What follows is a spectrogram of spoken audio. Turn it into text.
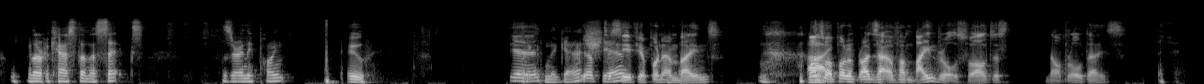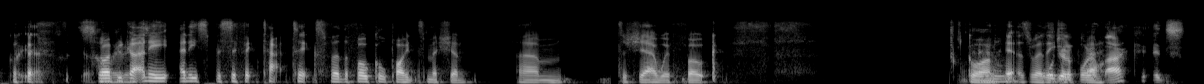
They're cast on a six. Is there any point? Ooh, Yeah, like Nagash, you have to yeah. see if your opponent unbinds. Once Aye. my opponent runs out of unbind rolls, so I'll just not roll dice. But yeah, So have you got any any specific tactics for the focal points mission um, to share with folk? Go on, Um, hit us with hold it. your opponent uh, back. It's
